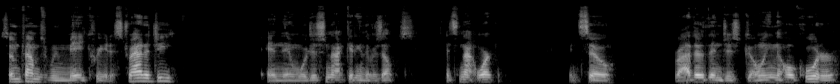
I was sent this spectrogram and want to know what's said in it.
Sometimes we may create a strategy and then we're just not getting the results. It's not working. And so rather than just going the whole quarter,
